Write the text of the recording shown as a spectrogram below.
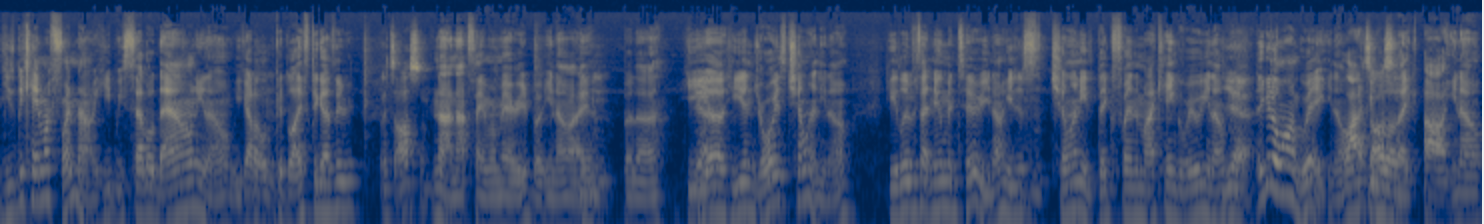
he's became my friend now. He we settled down, you know, we got a Mhm. good life together. that's awesome. Nah, not saying we're married, but you know I Mhm. but uh he Yeah. uh he enjoys chilling, you know. He lives at Newman too, you know. He's just chilling. He's a big friend of my kangaroo, you know. Mm-hmm. Yeah. they get along great. You know, a lot That's of people awesome. are like, oh, you know,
